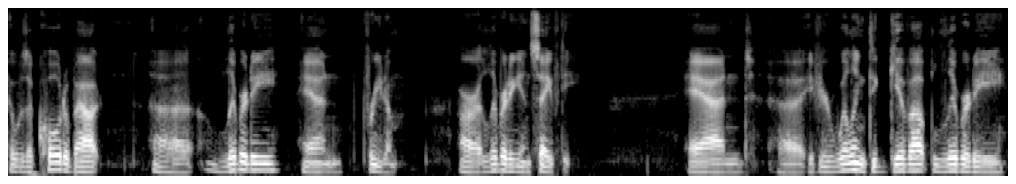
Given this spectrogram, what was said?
it was a quote about uh, liberty and freedom, or liberty and safety. And uh, if you're willing to give up liberty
